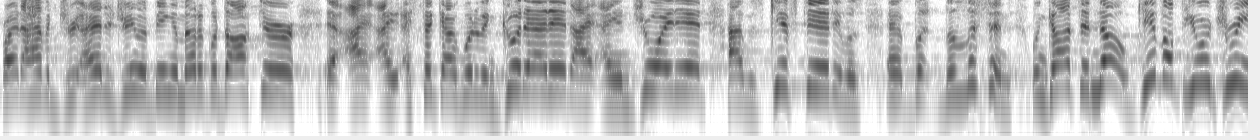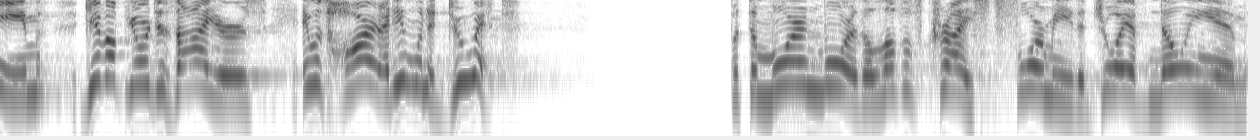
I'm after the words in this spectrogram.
right? I, have a I had a dream of being a medical doctor. I, I, I think I would have been good at it. I, I enjoyed it. I was gifted. It was, uh, but, but listen, when God said, no, give up your dream, give up your desires, it was hard. I didn't want to do it. But the more and more the love of Christ for me, the joy of knowing Him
